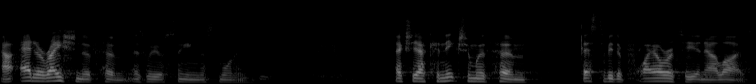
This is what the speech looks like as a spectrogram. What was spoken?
our adoration of Him, as we were singing this morning? Actually, our connection with Him, that's to be the priority in our lives.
